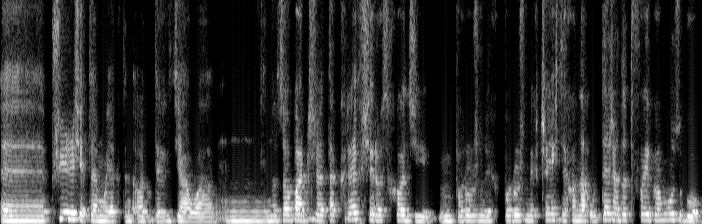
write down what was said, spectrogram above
E, przyjrzyj się temu, jak ten oddech działa. Mm, no zobacz, że ta krew się rozchodzi mm, po różnych, po różnych częściach, ona uderza do Twojego mózgu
